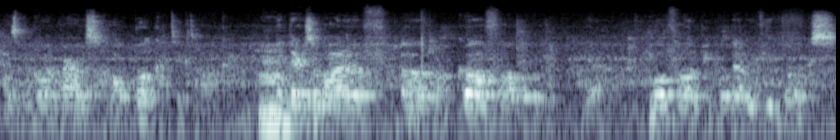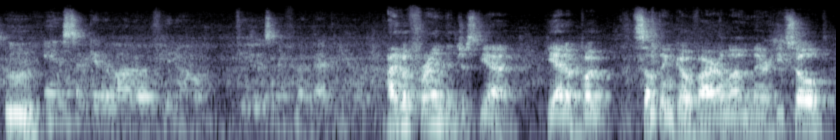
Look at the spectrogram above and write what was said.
has been going viral, it's called book TikTok. And Mm. there's a lot of, um, well-followed, yeah, well-followed people that review books, Mm. and some get a lot of, you know, views, and I feel like that can help. I have a friend that just yeah, he had a book something go viral on there. He sold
